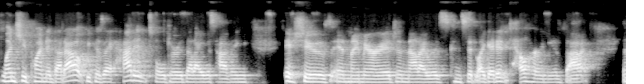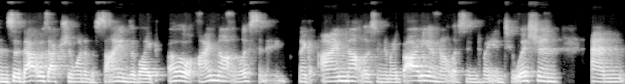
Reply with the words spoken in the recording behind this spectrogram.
when she pointed that out because i hadn't told her that i was having issues in my mm. marriage and that I was considered like I didn't tell her any of that. And so that was actually one of the signs of like, oh, I'm not listening. Like I'm not listening to my body, I'm not listening to my intuition and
